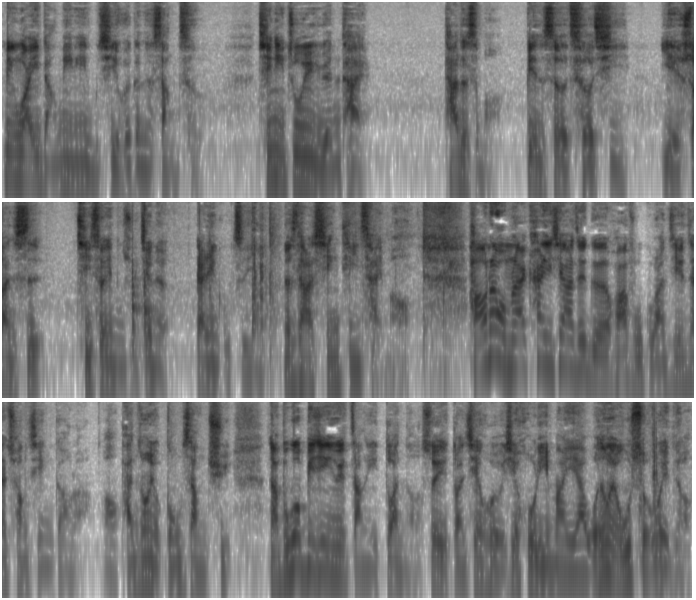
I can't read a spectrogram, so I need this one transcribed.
另外一档秘密武器也会跟着上车，请你注意元泰，它的什么变色车漆也算是汽车零组件的概念股之一，那是它的新题材嘛哦。好，那我们来看一下这个华孚，果然今天在创新高了哦，盘中有攻上去，那不过毕竟因为涨一段哦，所以短线会有一些获利卖压，我认为无所谓的哦，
